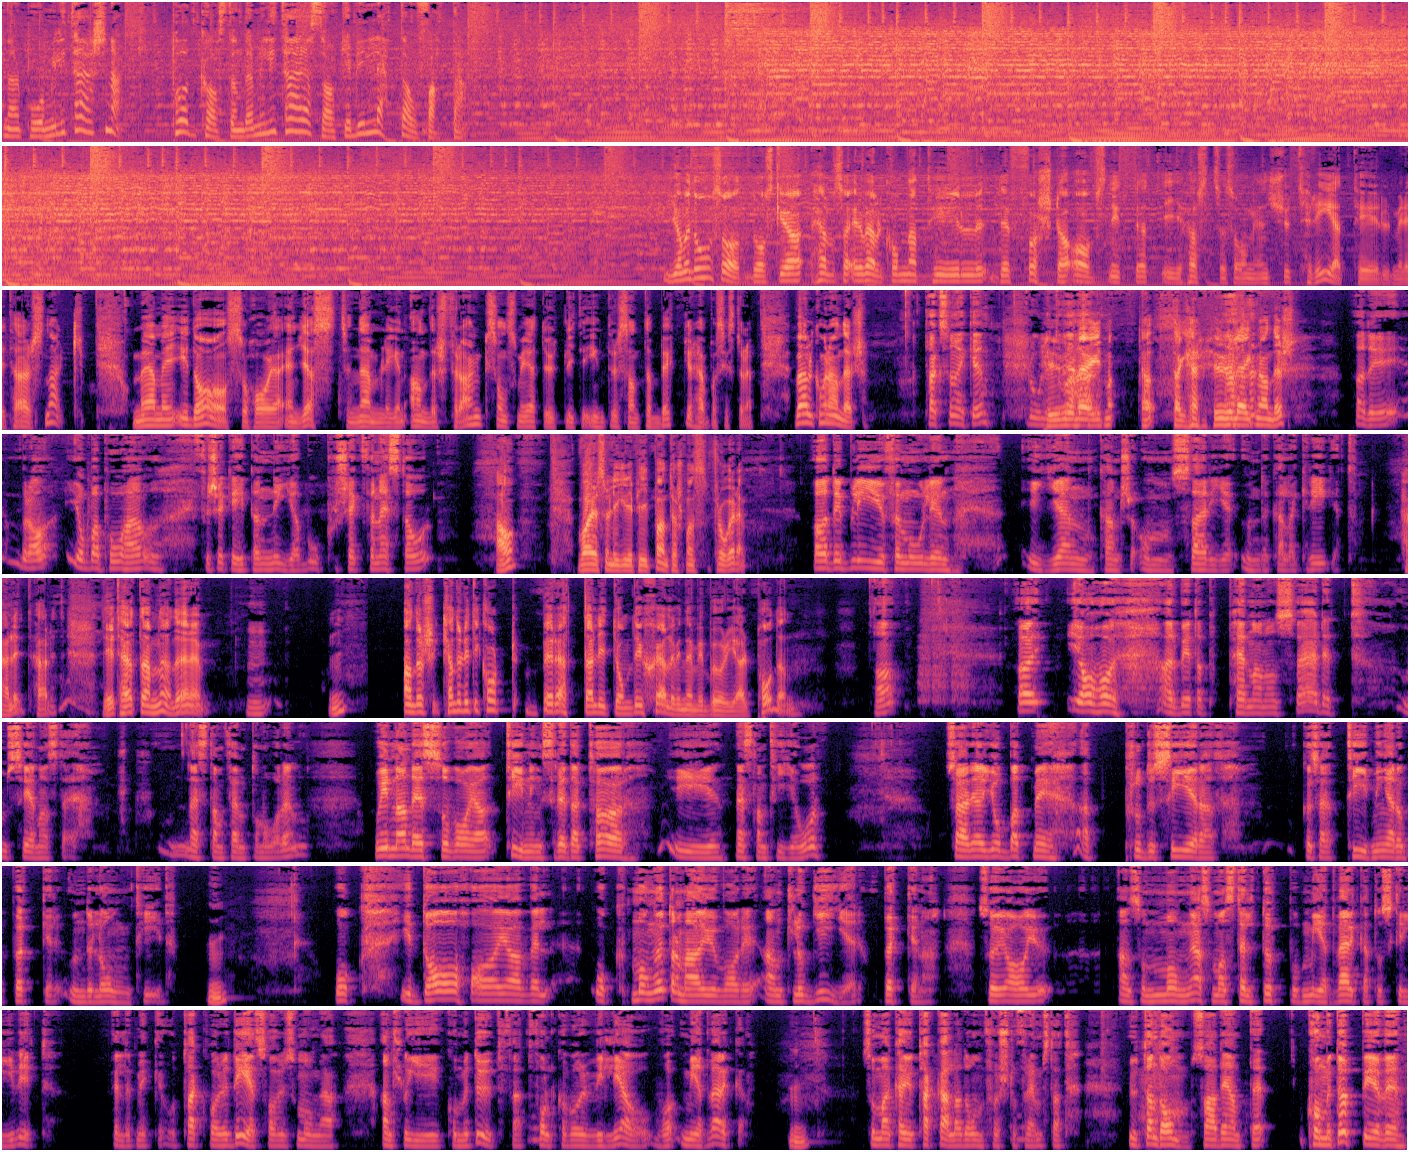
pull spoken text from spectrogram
lyssnar på Militärsnack. Podcasten där militära saker blir lätta att fatta. Ja men då så, då ska jag hälsa er välkomna till det första avsnittet i höstsäsongen 23 till Militärsnack. Med mig idag så har jag en gäst, nämligen Anders Franksson som har gett ut lite intressanta böcker här på sistone. Välkommen Anders! Tack så mycket! Roligt Hur att vara är läget med, ja, tackar. Hur är läget med Anders? Ja, det är bra. Jobba på här och försöka hitta nya bokprojekt för nästa år. Ja, vad är det som ligger i pipan? Törs man fråga det? Ja, det blir ju förmodligen igen kanske om Sverige under kalla kriget. Härligt, härligt. Det är ett hett ämne, det är det. Mm. Mm. Anders, kan du lite kort berätta lite om dig själv innan vi börjar podden? Ja. Ja, Jag har arbetat på Pennan och svärdet de senaste nästan 15 åren. Och innan dess så var jag tidningsredaktör i nästan 10 år. Så hade jag jobbat med att producera säga, tidningar och böcker under lång tid. Mm. Och idag har jag väl, och många av de här har ju varit antologier, böckerna. Så jag har ju alltså många som har ställt upp och medverkat och skrivit väldigt mycket. Och tack vare det så har det så många antologier kommit ut för att folk har varit villiga att medverka. Mm. Så man kan ju tacka alla dem först och främst att utan dem så hade jag inte kommit upp över,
